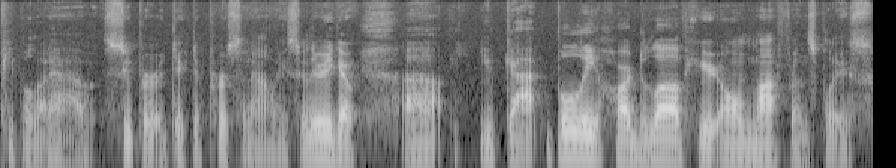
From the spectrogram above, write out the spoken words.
people that have super addictive personalities. So there you go. You've got Bully, Hard to Love here on My Friend's Place.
